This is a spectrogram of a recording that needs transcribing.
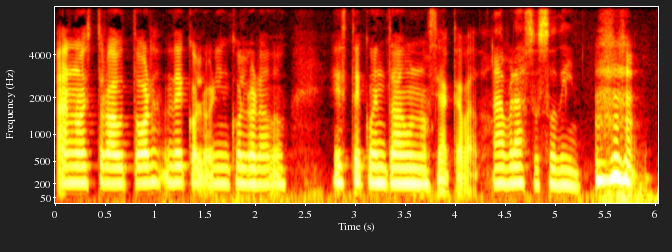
a nuestro autor de Colorín Colorado este cuento aún no se ha acabado. Abrazos, Odín.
